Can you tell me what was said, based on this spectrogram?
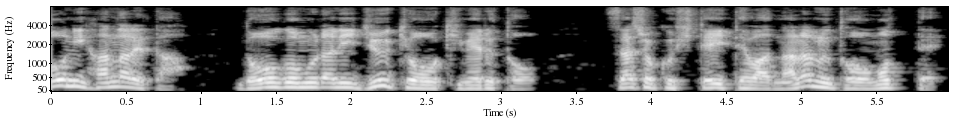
東に離れた道後村に住居を決めると、座職していてはならぬと思って、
